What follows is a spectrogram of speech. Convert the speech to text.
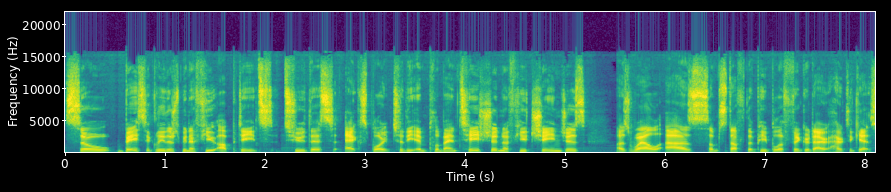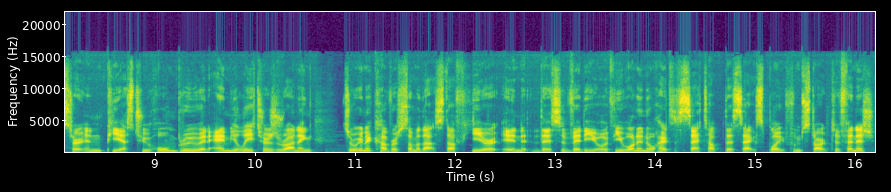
So basically there's been a few updates to this exploit, to the implementation, a few changes, as well as some stuff that people have figured out how to get certain PS2 homebrew and emulators running. So we're going to cover some of that stuff here in this video. If you want to know how to set up this exploit from start to finish,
